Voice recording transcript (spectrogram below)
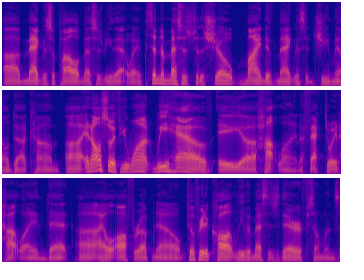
uh, Magnus Apollo, message me that way. Send a message to the show, mindofmagnus at gmail.com. Uh, and also, if you want, we have a uh, hotline, a factoid hotline that uh, I'll offer up now. Feel free to call and leave a message there if someone's,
